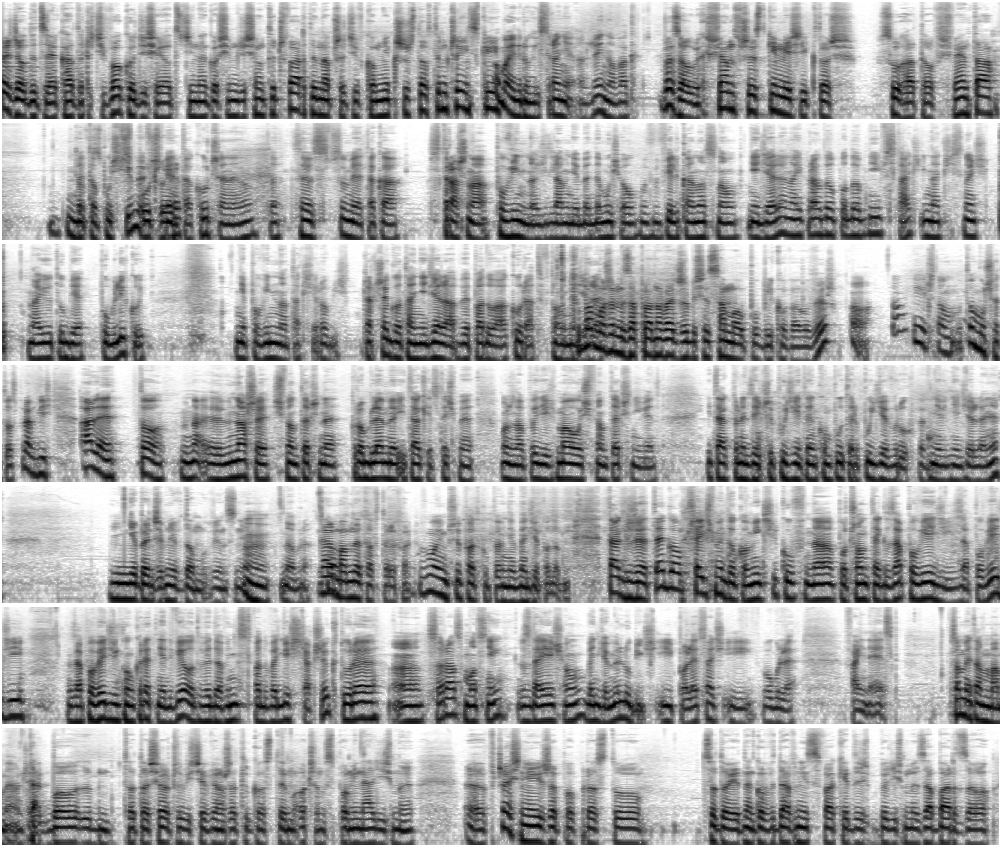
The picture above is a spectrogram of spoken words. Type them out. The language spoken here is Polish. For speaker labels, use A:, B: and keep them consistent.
A: Cześć, audycja Kadr Ci w oko. Dzisiaj odcinek 84. Naprzeciwko mnie Krzysztof Tymczyński.
B: Po mojej drugiej stronie Andrzej Nowak.
A: Wesołych świąt wszystkim. Jeśli ktoś słucha to w święta,
B: My to, to puścimy w święta, kurczę. No. To, to jest w sumie taka straszna powinność dla mnie. Będę musiał w wielkanocną niedzielę najprawdopodobniej wstać i nacisnąć na YouTubie publikuj nie powinno tak się robić. Dlaczego ta niedziela wypadła akurat w tą niedzielę?
A: Chyba możemy zaplanować, żeby się samo opublikowało, wiesz?
B: O, no wiesz, to, to muszę to sprawdzić, ale to na, nasze świąteczne problemy i tak jesteśmy, można powiedzieć, mało świąteczni, więc i tak prędzej czy później ten komputer pójdzie w ruch, pewnie w niedzielę, nie?
A: Nie będzie mnie w domu, więc nie.
B: Mm, dobra.
A: Ale mam neta w telefonie.
B: W moim przypadku pewnie będzie podobnie. Także tego przejdźmy do komiksików na początek zapowiedzi. Zapowiedzi, zapowiedzi konkretnie dwie od wydawnictwa 23, które a, coraz mocniej zdaje się będziemy lubić i polecać i w ogóle fajne jest. Co my tam mamy, Andrzej?
A: Tak, bo mm, to, to się oczywiście wiąże tylko z tym, o czym wspominaliśmy e, wcześniej, że po prostu co do jednego wydawnictwa kiedyś byliśmy za bardzo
